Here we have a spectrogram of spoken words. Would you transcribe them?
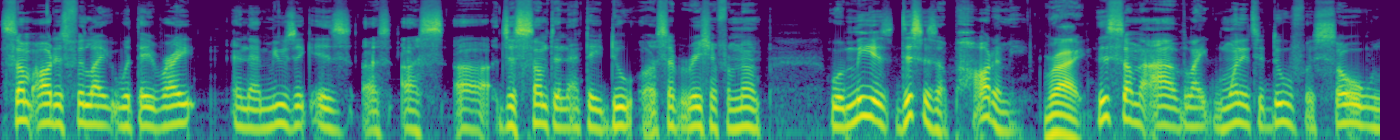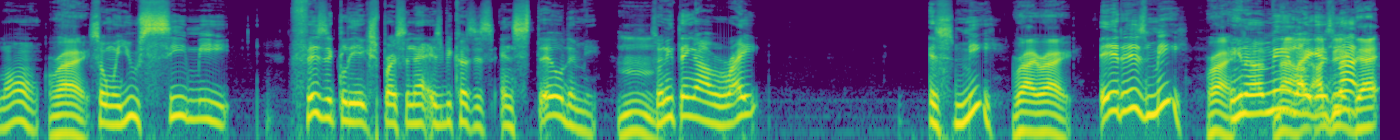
some artists feel like what they write and that music is a, a uh, just something that they do or a separation from them. With me is this is a part of me. Right, This is something I've like wanted to do for so long. right, So when you see me physically expressing that, it's because it's instilled in me. Mm. So anything I write, it's me. right, right, It is me. right. You know what I mean? Nah, like I it's dig not. that.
